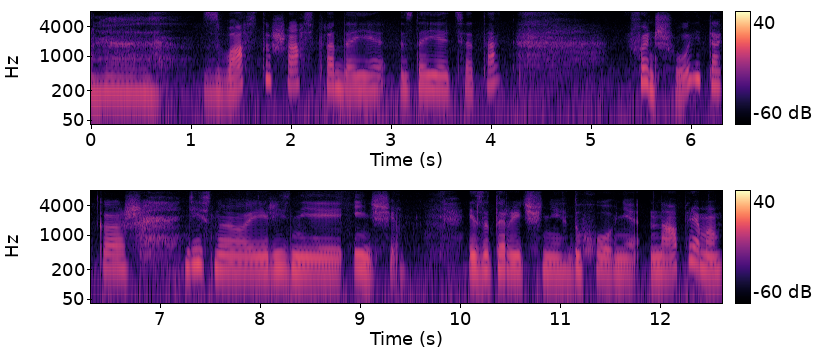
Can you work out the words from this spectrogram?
е, з васту шастра дає, здається, так феншуй також, дійсно і різні інші езотеричні духовні напрями.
